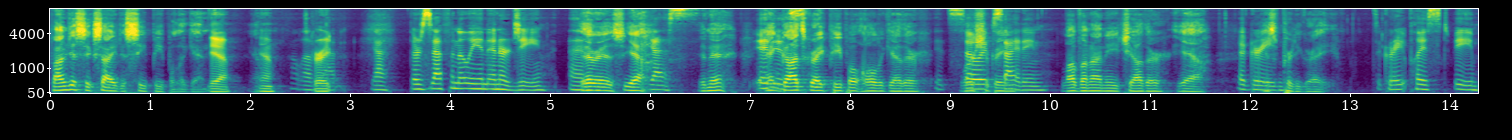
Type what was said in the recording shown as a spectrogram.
But I'm just excited to see people again. Yeah. Yeah. I love Great. that. Yeah. There's definitely an energy. And There is, yeah. Yes. Isn't it? It and is. God's great people all together. It's so worshiping, exciting. Loving on each other. Yeah. Agreed. It's pretty great. It's a great place to be.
